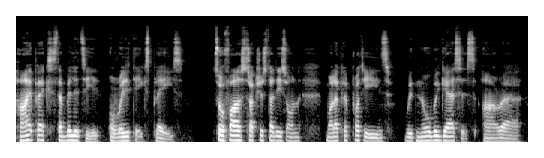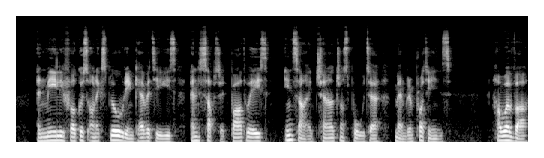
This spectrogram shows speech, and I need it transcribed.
hyperexcitability already takes place. So far, structure studies on molecular proteins with noble gases are rare and merely focus on exploring cavities and substrate pathways inside channel transporter membrane proteins. However,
